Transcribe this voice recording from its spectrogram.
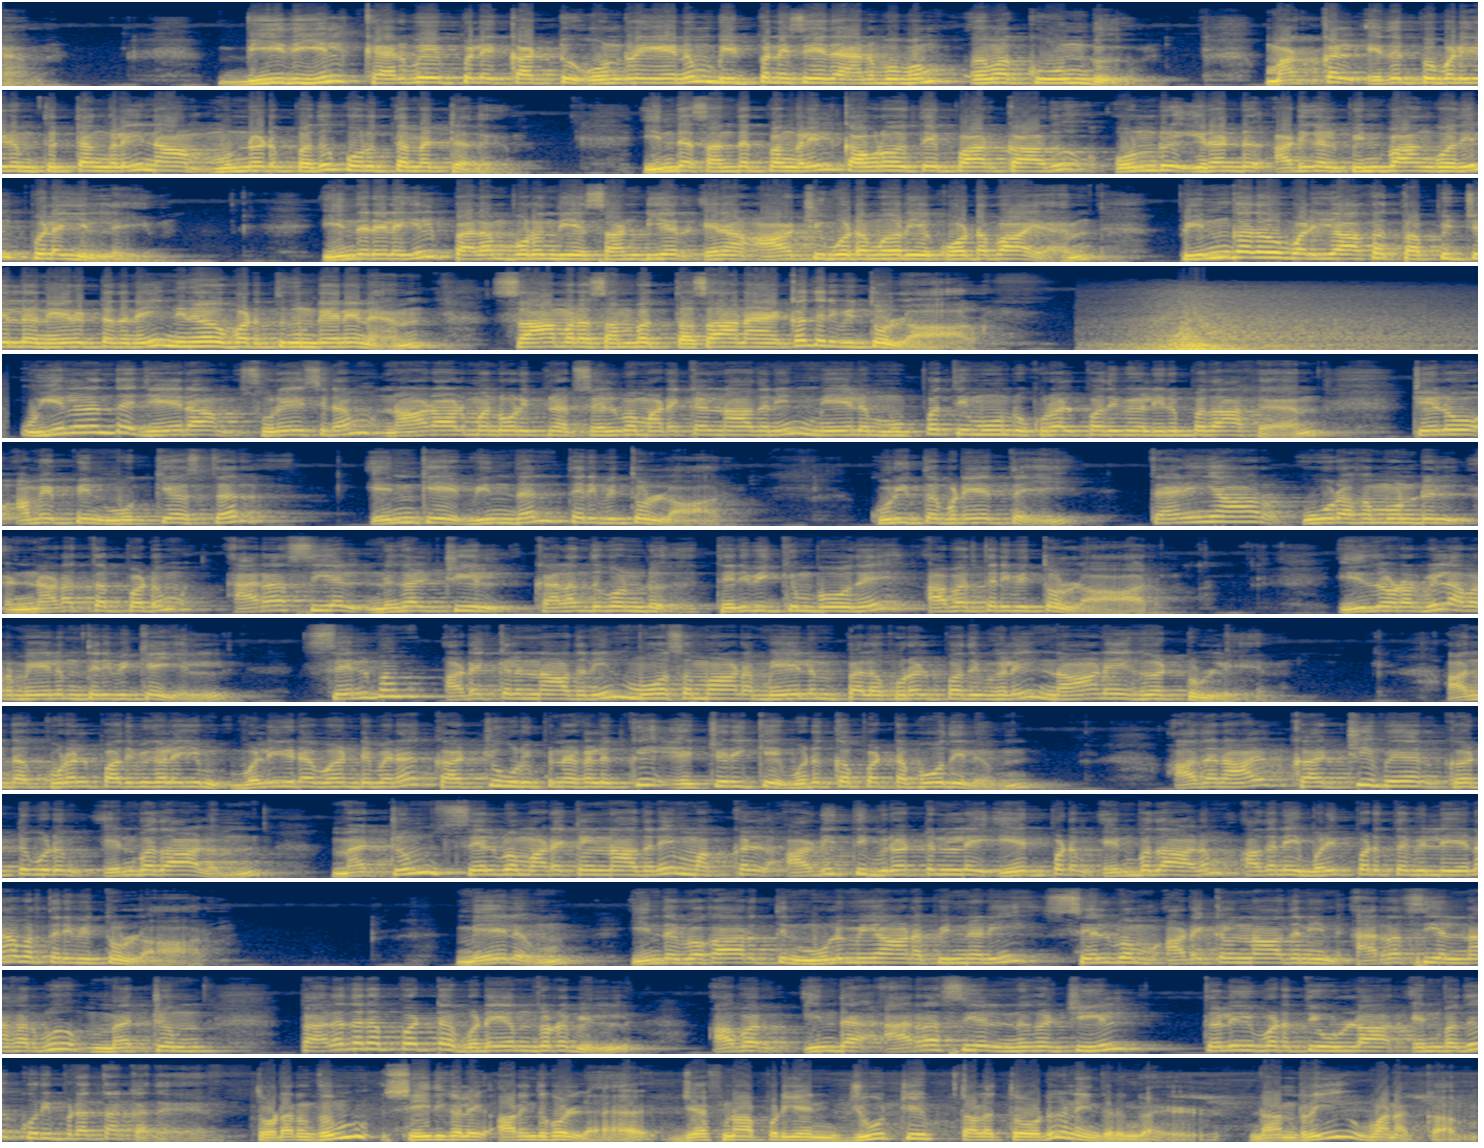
வீதியில் கருவேப்பிலை கட்டு ஒன்றையேனும் விற்பனை செய்த அனுபவம் எமக்கு உண்டு. மக்கள் எதிர்ப்பு வெளியிடும் திட்டங்களை நாம் முன்னெடுப்பது பொருத்தமற்றது. இந்த சந்தர்ப்பங்களில் கௌரவத்தை பார்க்காது ஒன்று இரண்டு அடிகள் பின்வாங்குவதில் பிழையில்லை. இந்த நிலையில் பலம் பொருந்திய சண்டியர் என ஆட்சிபீடமேறிய கோட்டபாய பின்கதவு வழியாக தப்பிச் செல்ல நேரிட்டதனை நினைவுபடுத்துகின்றேன் என சாமர சம்பத் தசாநாயக்க தெரிவித்துள்ளார். உயிரிழந்த ஜெயராம் சுரேஷிடம் நாடாளுமன்ற உறுப்பினர் செல்வம் அடைக்கல்நாதனின் மேலும் முப்பத்தி மூன்று குரல் பதிவுகள் இருப்பதாக டெலோ அமைப்பின் முக்கியஸ்தர் என் கே விந்தன் தெரிவித்துள்ளார். குறித்த விடயத்தை தனியார் ஊடகம் ஒன்றில் நடத்தப்படும் அரசியல் நிகழ்ச்சியில் கலந்து கொண்டு தெரிவிக்கும் போதே அவர் தெரிவித்துள்ளார். இது தொடர்பில் அவர் மேலும் தெரிவிக்கையில் செல்வம் அடைக்கலநாதனின் மோசமான மேலும் பல குரல் பதிவுகளை நானே கேட்டுள்ளேன். அந்த குரல் பதிவுகளையும் வெளியிட வேண்டுமென கட்சி உறுப்பினர்களுக்கு எச்சரிக்கை விடுக்கப்பட்ட போதிலும் அதனால் கட்சி பெயர் கெட்டுவிடும் என்பதாலும் மற்றும் செல்வம் அடைக்கல்நாதனை மக்கள் அடித்து விரட்டு நிலை ஏற்படும் என்பதாலும் அதனை வெளிப்படுத்தவில்லை என அவர் தெரிவித்துள்ளார். மேலும் இந்த விவகாரத்தின் முழுமையான பின்னணி செல்வம் அடைக்கல்நாதனின் அரசியல் நகர்வு மற்றும் பலதரப்பட்ட விடயம் தொடர்பில் அவர் இந்த அரசியல் நிகழ்ச்சியில் தெளிவுபடுத்தியுள்ளார் என்பது குறிப்பிடத்தக்கது. தொடர்ந்தும் செய்திகளை அறிந்து கொள்ள ஜெஃப்னாபுடியன் யூடியூப் தளத்தோடு இணைந்திருங்கள். நன்றி வணக்கம்.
